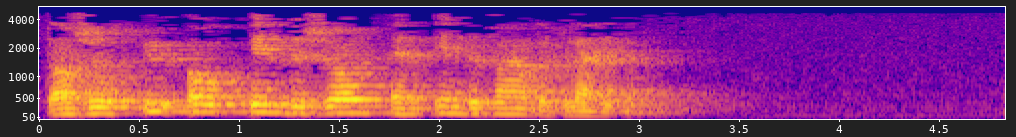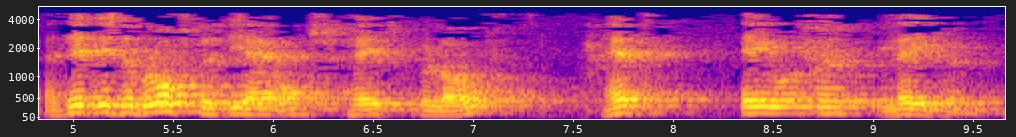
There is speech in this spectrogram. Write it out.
dan zult u ook in de zoon en in de vader blijven. En dit is de belofte die hij ons heeft beloofd, het eeuwige leven.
